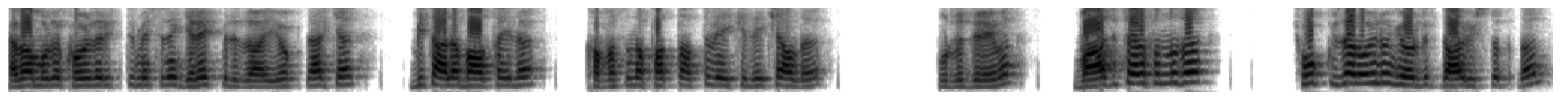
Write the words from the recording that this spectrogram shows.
Hemen burada koridor ittirmesine gerek bile dahi yok derken bir tane baltayla kafasında patlattı ve 2'de 2 aldı. Burada Draven. Vadi tarafında da çok güzel oyunu gördük Darius'tan.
